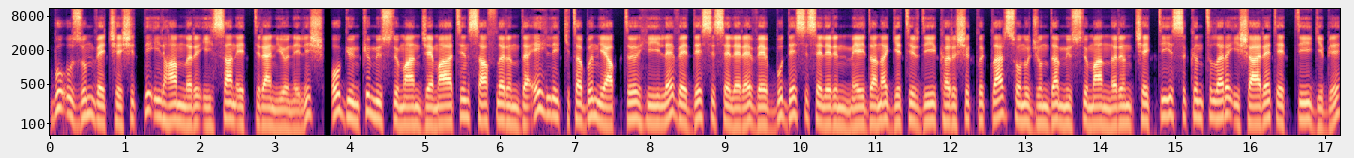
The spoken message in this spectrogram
bu uzun ve çeşitli ilhamları ihsan ettiren yöneliş, o günkü Müslüman cemaatin saflarında ehli kitabın yaptığı hile ve desiselere ve bu desiselerin meydana getirdiği karışıklıklar sonucunda Müslümanların çektiği sıkıntılara işaret ettiği gibi,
